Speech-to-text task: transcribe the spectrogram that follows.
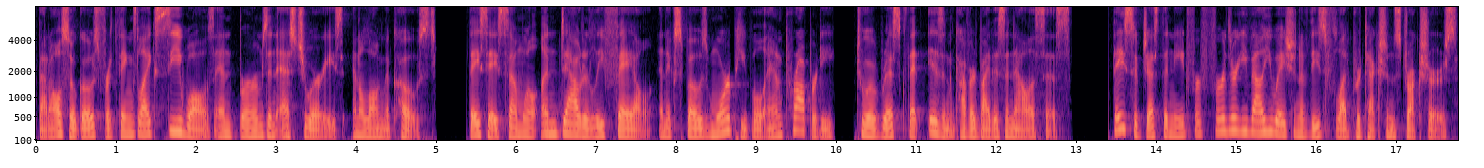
That also goes for things like seawalls and berms and estuaries and along the coast. They say some will undoubtedly fail and expose more people and property to a risk that isn't covered by this analysis. They suggest the need for further evaluation of these flood protection structures.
